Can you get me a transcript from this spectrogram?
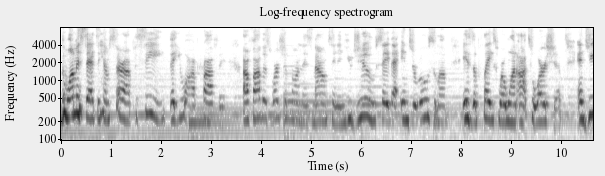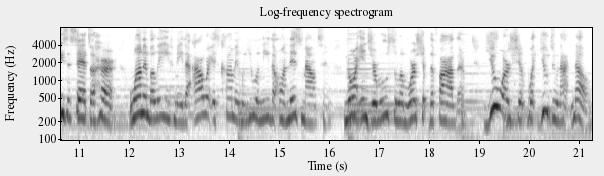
The woman said to him, Sir, I perceive that you are a prophet. Our fathers worshiped on this mountain, and you Jews say that in Jerusalem is the place where one ought to worship. And Jesus said to her, Woman, believe me, the hour is coming when you will neither on this mountain nor in Jerusalem worship the Father. You worship what you do not know.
